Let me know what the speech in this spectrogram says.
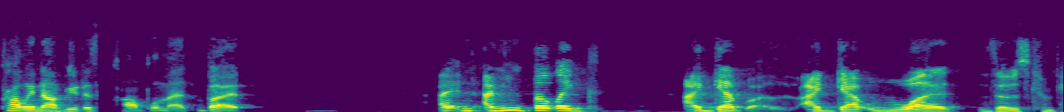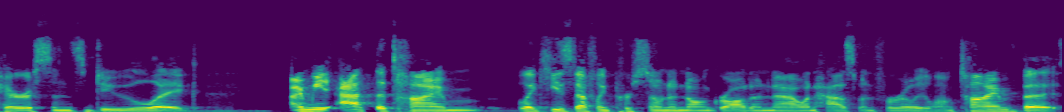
probably not viewed as a compliment, but I I mean, but like I get I get what those comparisons do. Like, I mean, at the time, like he's definitely persona non grata now and has been for a really long time. But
